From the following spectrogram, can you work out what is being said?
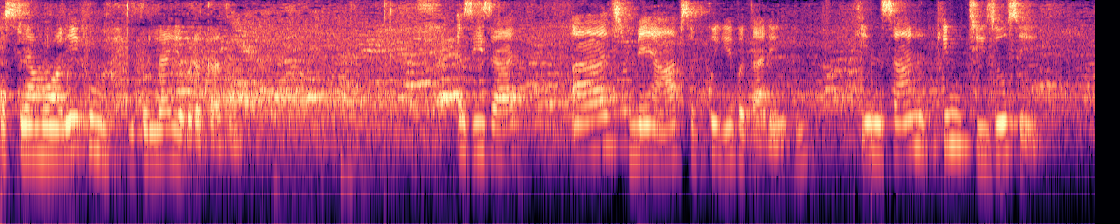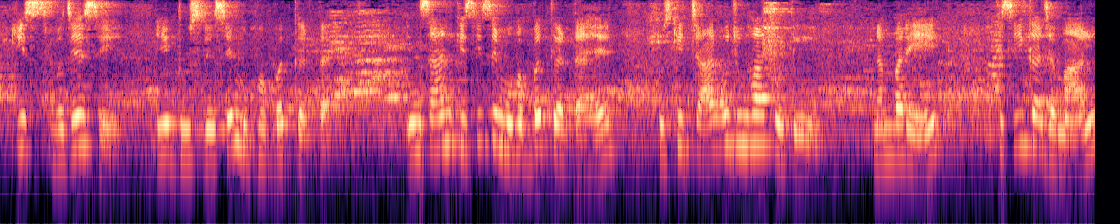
अस्सलाम वालेकुम रहमतुल्लाहि वबरकातुह। अजीज़ात, आज मैं आप सबको ये बता रही हूँ कि इंसान किन चीज़ों से, किस वजह से एक दूसरे से मोहब्बत करता है। इंसान किसी से मोहब्बत करता है, उसकी चार वजूहत होती हैं। नंबर एक, किसी का जमाल,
